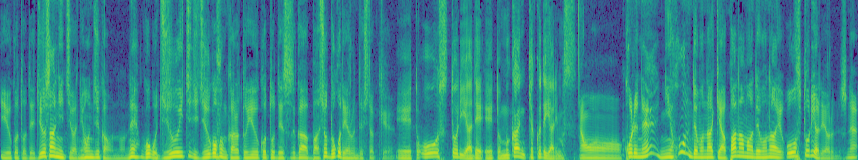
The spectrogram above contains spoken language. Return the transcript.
いうことで、13日は日本時間の、ね、午後11時15分からということですが、場所、どこでやるんでしたっけ、えーと、オーストリアで、えーと、無観客でやりますあこれね、日本でもなきゃ、パナマでもないオーストリアでやるんですね。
